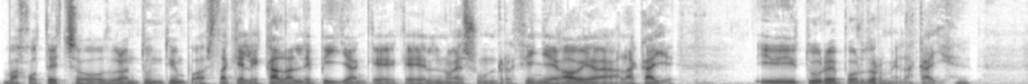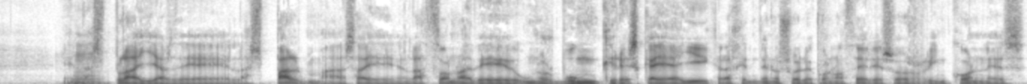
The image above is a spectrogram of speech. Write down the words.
bajo techo durante un tiempo hasta que le calan, le pillan que, que él no es un recién llegado y a la calle. Y Ture pues duerme en la calle. En Mm. las playas de Las Palmas, en la zona de unos búnkeres que hay allí que la gente no suele conocer, esos rincones.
